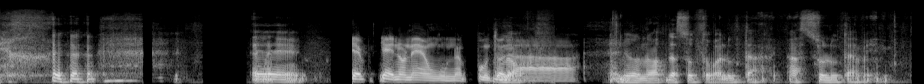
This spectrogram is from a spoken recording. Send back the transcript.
eh, che, che, non è un punto no, da... No, no, da sottovalutare, assolutamente.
